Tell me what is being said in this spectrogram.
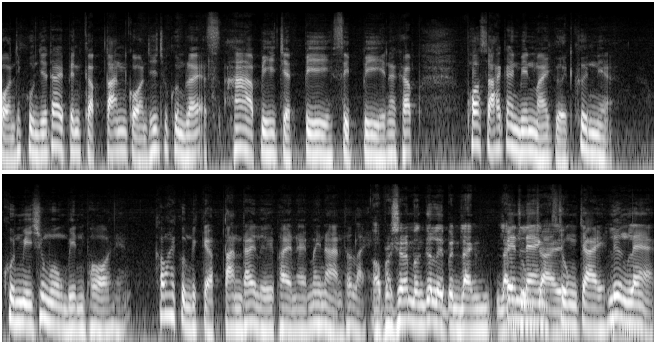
ก่อนที่คุณจะได้เป็นกัปตันก่อนที่จะคุณได้ห้าปี7ปี10ปีนะครับพอสายการบินใหม่เกิดขึ้นเนี่ยคุณมีชั่วโมงบินพอเนี่ย เขาให้คุณไปนกัปตันได้เลยภายในไม่นานเท่าไหร่อ๋อเพราะฉะนั้นมันก็เลยเป็นแรงแรงเป็นจูแรงงใจจูงใจเรื่องแรก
